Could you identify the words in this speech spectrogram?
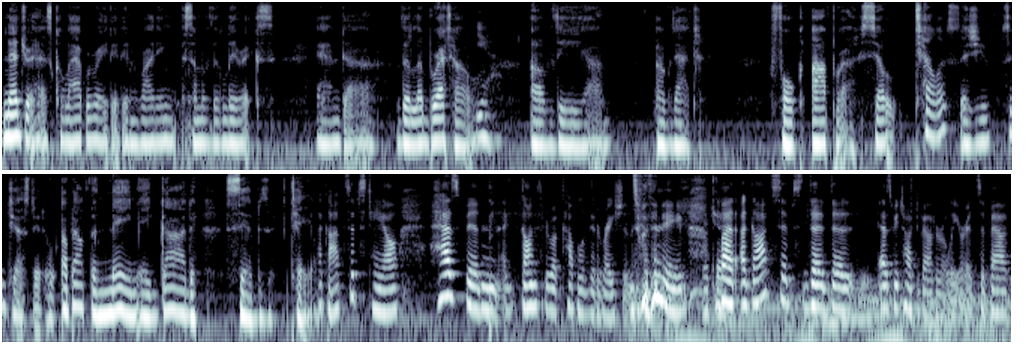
Nedra has collaborated in writing some of the lyrics and uh, the libretto Yeah. of the um, of that folk opera. So tell us, as you suggested, about the name A God Sib's Tale. A God Sib's Tale has been gone through a couple of iterations with the name, Okay. but a Gossip's the the as we talked about earlier, it's about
